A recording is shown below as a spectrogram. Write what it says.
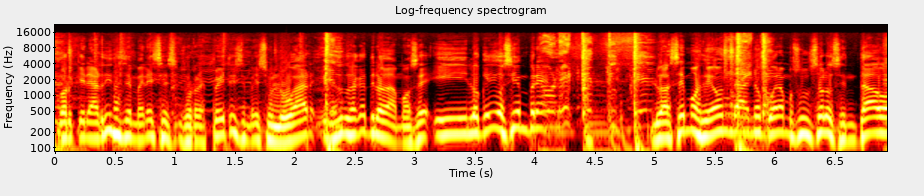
Porque el artista se merece su respeto y se merece un lugar. Y nosotros acá te lo damos. ¿eh? Y lo que digo siempre, lo hacemos de onda, no cobramos un solo centavo.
